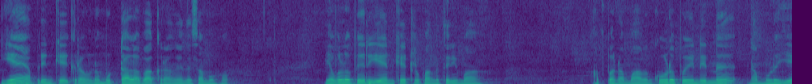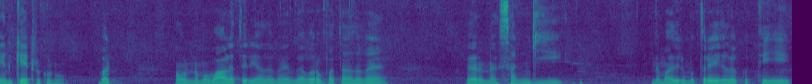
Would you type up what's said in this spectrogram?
ஏன் அப்படின்னு கேட்குறவன முட்டாளாக பார்க்குறாங்க இந்த சமூகம். எவ்வளோ பேர் ஏன்னு கேட்டிருப்பாங்க தெரியுமா? அப்போ நம்ம அவன் கூட போய் நின்று நம்மளும் ஏன்னு கேட்டிருக்கணும். பட் அவன் நம்ம வாழ தெரியாதவன் விவரம் பத்தாதவன் வேற என்ன சங்கி இந்த மாதிரி முத்திரைகளை குத்தி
